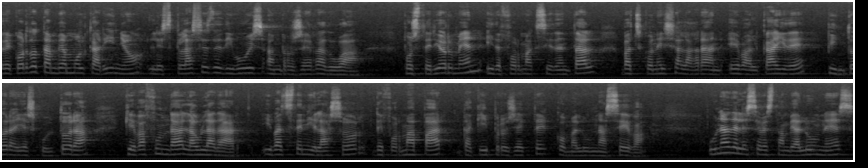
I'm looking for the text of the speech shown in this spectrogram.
Recordo també amb molt carinyo les classes de dibuix amb Roser Raduà. Posteriorment, i de forma accidental, vaig conèixer la gran Eva Alcaide, pintora i escultora, que va fundar l'Aula d'Art i vaig tenir la sort de formar part d'aquell projecte com a alumna seva. Una de les seves també alumnes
